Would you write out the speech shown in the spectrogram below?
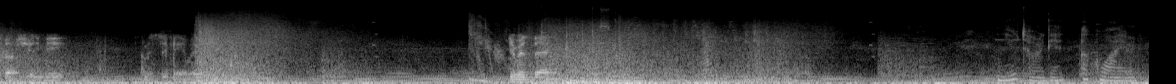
About shooting me. I'm sticking away. Give me the back. New target acquired.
